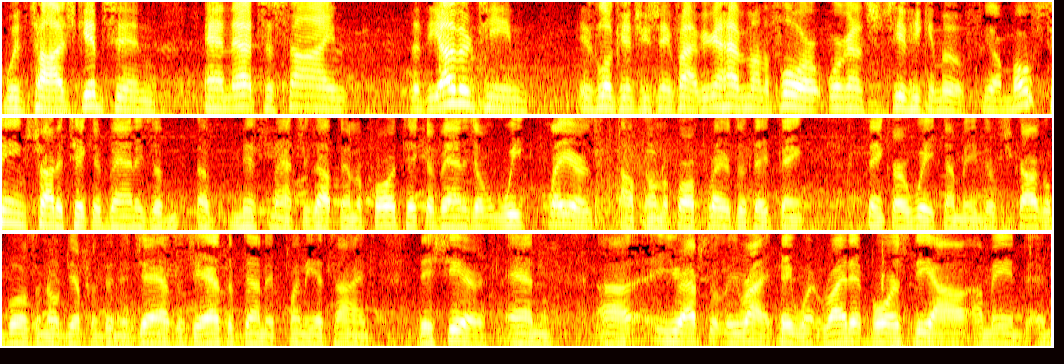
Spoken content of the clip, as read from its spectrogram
with Taj Gibson, and that's a sign that the other team is looking at you saying, "Fine, if you're going to have him on the floor, we're going to see if he can move." Yeah, most teams try to take advantage of, of mismatches out there on the floor, take advantage of weak players out there on the floor, players that they think think are weak. I mean, the Chicago Bulls are no different than the Jazz. The Jazz have done it plenty of times this year, and uh, you're absolutely right. They went right at Boris Diaw. I mean, and,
